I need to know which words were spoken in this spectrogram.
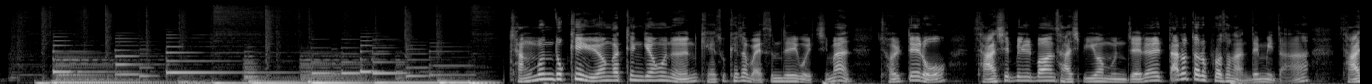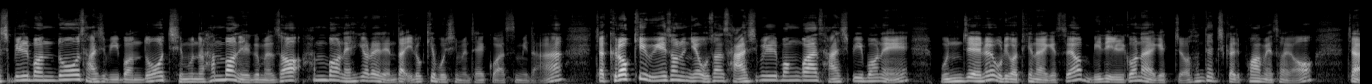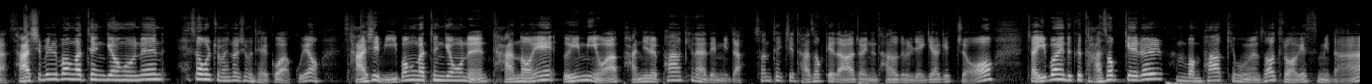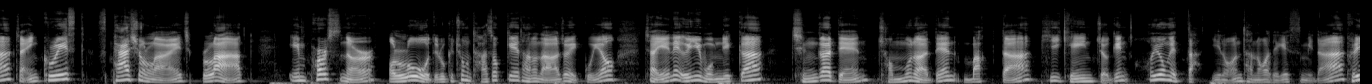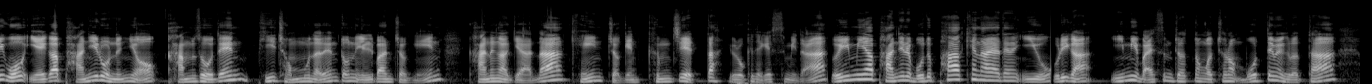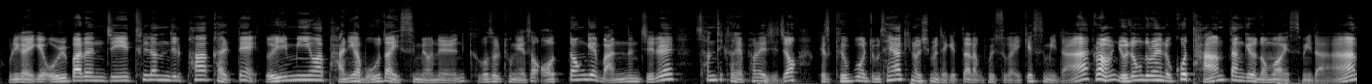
장문 독해 유형 같은 경우는 계속해서 말씀드리고 있지만 절대로 41번, 42번 문제를 따로따로 풀어서는 안 됩니다. 41번도 42번도 지문을 한 번 읽으면서 한 번에 해결해야 된다. 이렇게 보시면 될 것 같습니다. 자, 그렇기 위해서는요. 우선 41번과 42번의 문제를 우리가 어떻게 놔야겠어요? 미리 읽어 놔야겠죠. 선택지까지 포함해서요. 자, 41번 같은 경우는 해석을 좀 해 놓으시면 될 것 같고요. 42번 같은 경우는 단어의 의미와 반의를 파악해 놔야 됩니다. 선택지 다섯 개 나와져 있는 단어들을 얘기하겠죠. 자, 이번에도 그 다섯 개를 한번 파악해 보면서 들어가겠습니다. 자, increased, specialized, block, impersonal, allowed 이렇게 총 다섯 개의 단어 나와져 있고요. 자, 얘네 의미 뭡니까? 증가된, 전문화된, 막다, 비개인적인, 허용했다 이런 단어가 되겠습니다. 그리고 얘가 반의로는요 감소된, 비전문화된 또는 일반적인, 가능하게 하다, 개인적인, 금지했다 이렇게 되겠습니다. 의미와 반의를 모두 파악해놔야 되는 이유 우리가 이미 말씀드렸던 것처럼 뭐 때문에 그렇다 우리가 이게 올바른지 틀렸는지를 파악할 때 의미와 반의가 모두 다 있으면은 그것을 통해서 어떤 게 맞는지를 선택하기 편해지죠. 그래서 그 부분 좀 생각해 놓으시면 되겠다라고 볼 수가 있겠습니다. 그럼 이 정도로 해놓고 다음 단계로 넘어가겠습니다.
